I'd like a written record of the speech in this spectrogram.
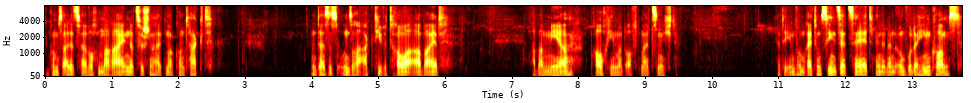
du kommst alle zwei Wochen mal rein, dazwischen halt mal Kontakt. Und das ist unsere aktive Trauerarbeit. Aber mehr braucht jemand oftmals nicht. Ich hatte eben vom Rettungsdienst erzählt, wenn du dann irgendwo dahin kommst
